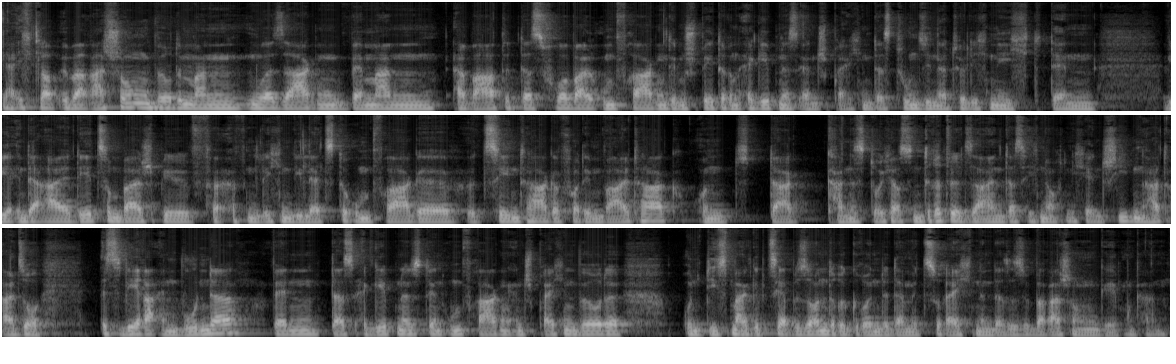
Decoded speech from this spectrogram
Ja, ich glaube, Überraschung würde man nur sagen, wenn man erwartet, dass Vorwahlumfragen dem späteren Ergebnis entsprechen. Das tun sie natürlich nicht, denn wir in der ARD zum Beispiel veröffentlichen die letzte Umfrage zehn Tage vor dem Wahltag und da kann es durchaus ein Drittel sein, das sich noch nicht entschieden hat. Also es wäre ein Wunder, wenn das Ergebnis den Umfragen entsprechen würde. Und diesmal gibt es ja besondere Gründe, damit zu rechnen, dass es Überraschungen geben kann.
